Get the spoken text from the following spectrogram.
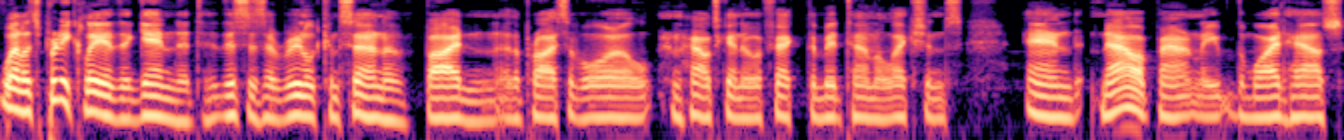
Well, it's pretty clear again that this is a real concern of Biden, uh, the price of oil and how it's going to affect the midterm elections. And now apparently the White House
